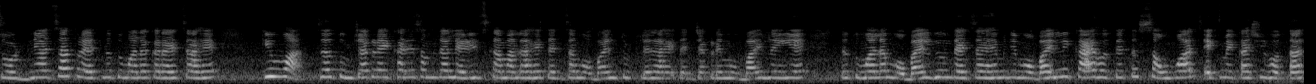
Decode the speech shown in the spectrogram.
जोडण्याचा प्रयत्न तुम्हाला करायचा आहे. किंवा जर तुमच्याकडे एखादे समजा लेडीज कामाला आहे त्यांचा मोबाईल तुटलेला आहे त्यांच्याकडे मोबाईल नाही आहे तर तुम्हाला मोबाईल घेऊन द्यायचा आहे. म्हणजे मोबाईलने काय होते तर संवाद एकमेकाशी होतात.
